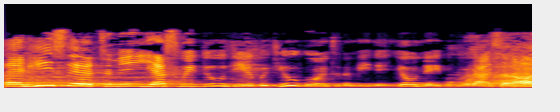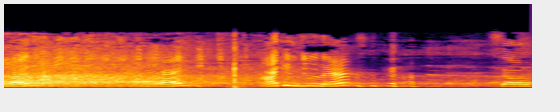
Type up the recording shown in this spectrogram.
and he said to me, yes, we do, dear, but you going to the meeting in your neighborhood. I said, all right, all right, I can do that. So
